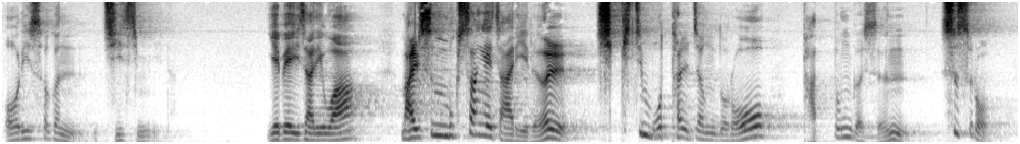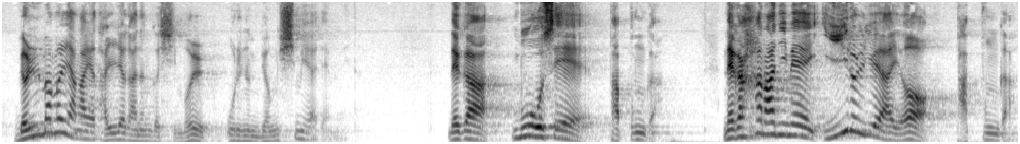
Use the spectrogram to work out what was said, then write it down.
어리석은 짓입니다. 예배의 자리와 말씀 묵상의 자리를 지키지 못할 정도로 바쁜 것은 스스로 멸망을 향하여 달려가는 것임을 우리는 명심해야 됩니다. 내가 무엇에 바쁜가? 내가 하나님의 일을 위하여 바쁜가?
